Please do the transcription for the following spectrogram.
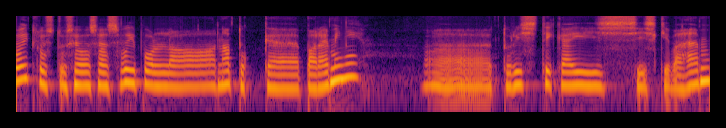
Toitlustuse osas võib-olla natuke paremini, äh, turisti käis siiski vähem,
